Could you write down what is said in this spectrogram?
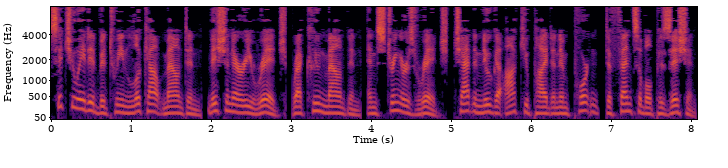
Situated between Lookout Mountain, Missionary Ridge, Raccoon Mountain, and Stringer's Ridge, Chattanooga occupied an important, defensible position.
